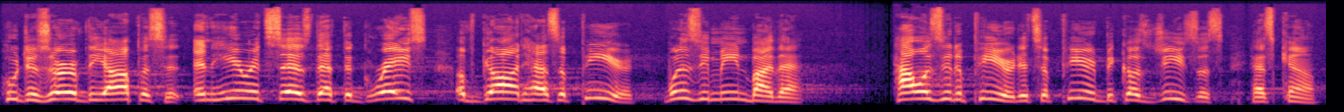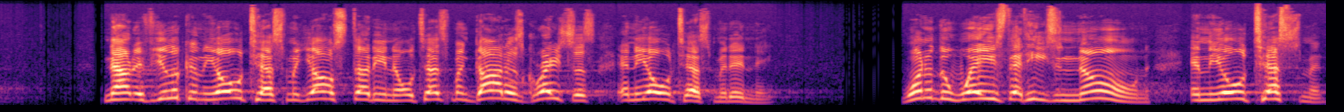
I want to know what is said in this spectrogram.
who deserve the opposite. And here it says that the grace of God has appeared. What does he mean by that? How has it appeared? It's appeared because Jesus has come. Now, if you look in the Old Testament, y'all study in the Old Testament, God is gracious in the Old Testament, isn't he? One of the ways that he's known in the Old Testament,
